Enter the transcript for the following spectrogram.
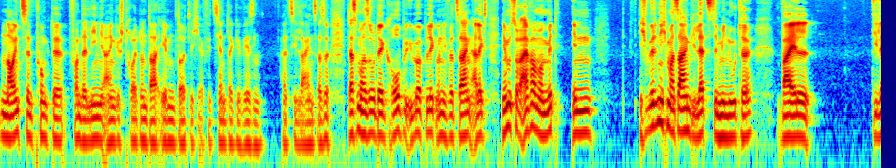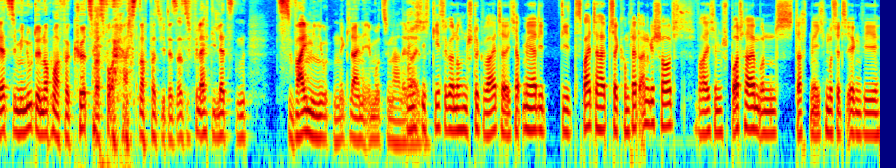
19 Punkte von der Linie eingestreut und da eben deutlich effizienter gewesen als die Lions. Also das mal so der grobe Überblick und ich würde sagen, Alex, nimm uns doch einfach mal mit in, ich würde nicht mal sagen die letzte Minute, weil die letzte Minute nochmal verkürzt, was vorher alles noch passiert ist. Also vielleicht die letzten zwei Minuten eine kleine emotionale Reise. Ich, ich gehe sogar noch ein Stück weiter. Ich habe mir ja die, die zweite Halbzeit komplett angeschaut, war ich im Sportheim und dachte mir, ich muss jetzt irgendwie,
